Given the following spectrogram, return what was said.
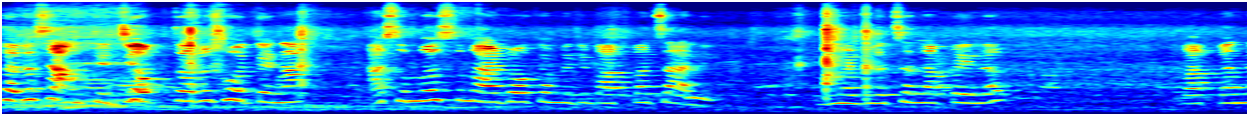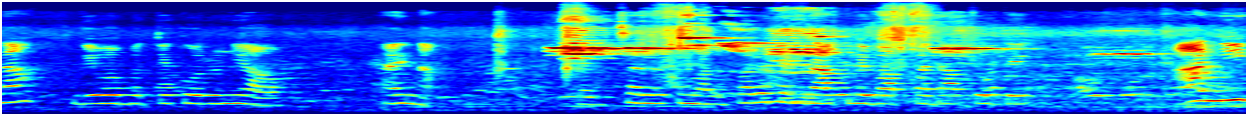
खरं सांगते जप करत होते ना असं मस्त माझ्या डोक्यामध्ये बाप्पाच आले म्हटलं चला पहिलं बाप्पांना देवबत्ती करून यावं. आहे ना? तर चला तुम्हाला परत एकदा आपले बाप्पा दाखवते. आणि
